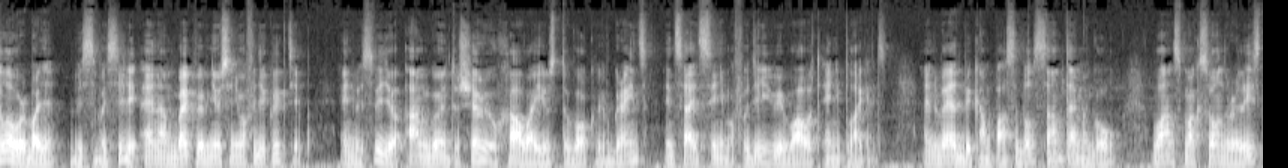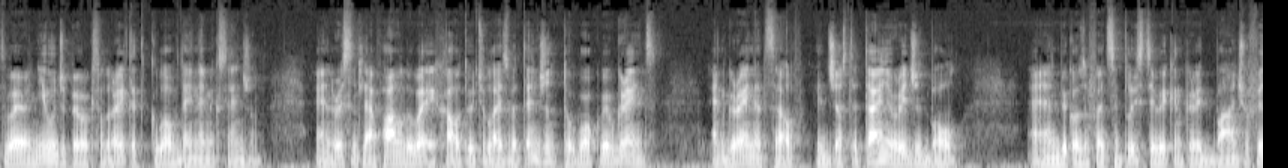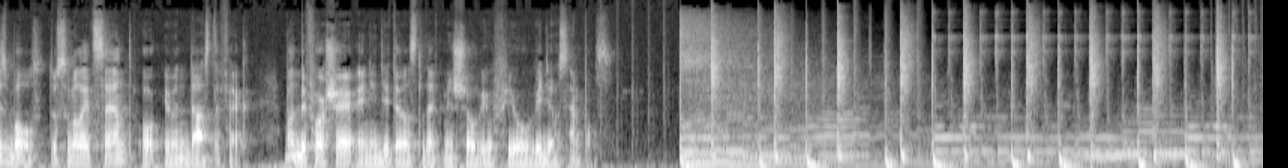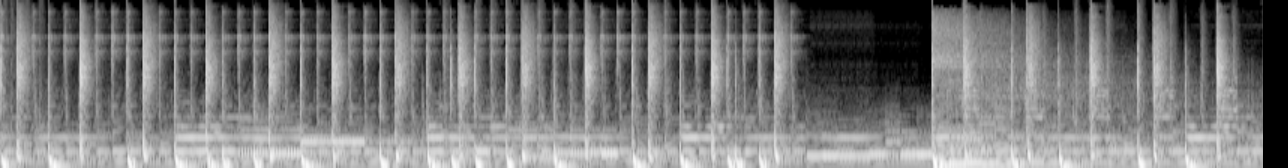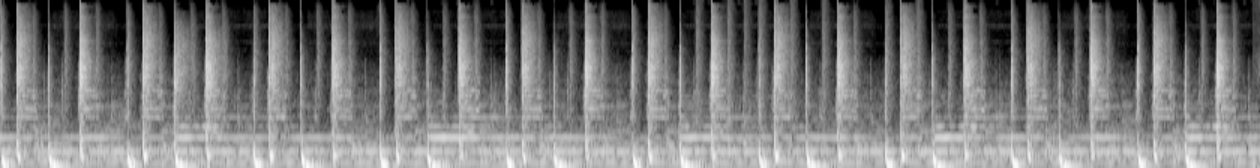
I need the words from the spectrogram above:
Hello everybody, this is Vasily and I'm back with new Cinema4D quick tip. In this video I'm going to show you how I used to work with grains inside Cinema4D without any plugins. And that became possible some time ago once Maxon released their new GPU accelerated Cloth Dynamics engine. And recently I found a way how to utilize that engine to work with grains. And grain itself is just a tiny rigid ball and because of its simplicity we can create bunch of these balls to simulate sand or even dust effect. But before share any details, let me show you a few video samples.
